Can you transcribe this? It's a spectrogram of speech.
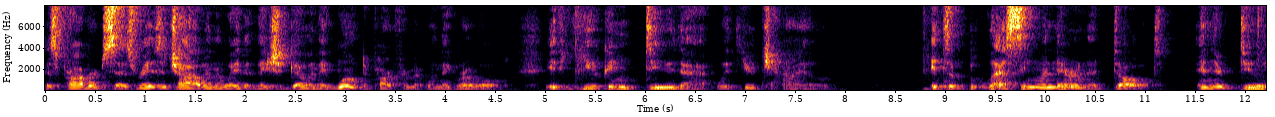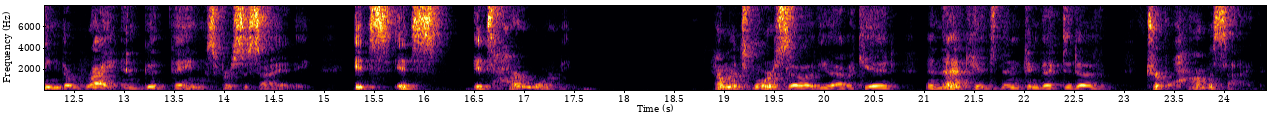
as Proverbs says, raise a child in the way that they should go and they won't depart from it when they grow old. If you can do that with your child, it's a blessing when they're an adult and they're doing the right and good things for society. It's, it's, it's heartwarming. How much more so if you have a kid and that kid's been convicted of triple homicide?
